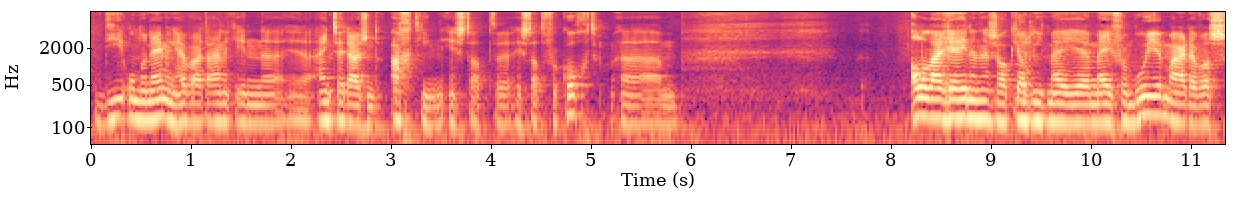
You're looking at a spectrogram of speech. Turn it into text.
die onderneming hebben we uiteindelijk in uh, eind 2018 is dat, uh, is dat verkocht. Um, allerlei redenen, zal ik je ook niet mee, uh, mee vermoeien. Maar er was,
